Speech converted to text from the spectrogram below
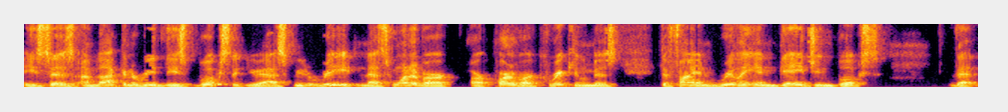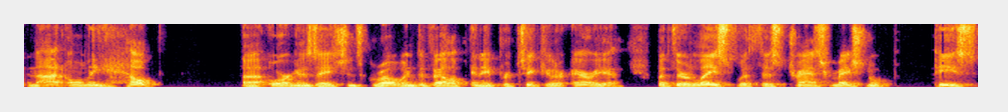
He says, "I'm not going to read these books that you asked me to read." And that's one of our our part of our curriculum is to find really engaging books that not only help uh, organizations grow and develop in a particular area, but they're laced with this transformational piece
